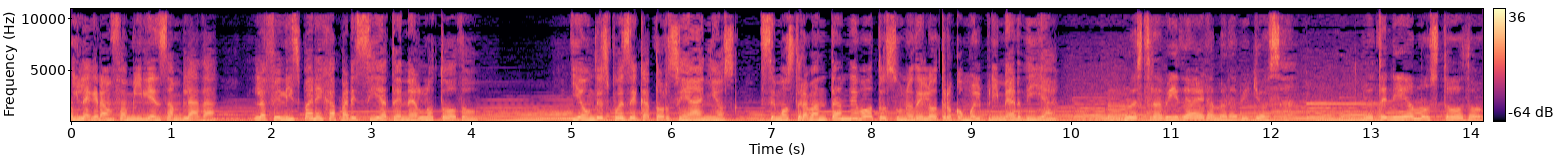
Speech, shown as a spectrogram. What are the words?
y la gran familia ensamblada, la feliz pareja parecía tenerlo todo. Y aún después de 14 años, se mostraban tan devotos uno del otro como el primer día. Nuestra vida era maravillosa. Lo teníamos todo,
